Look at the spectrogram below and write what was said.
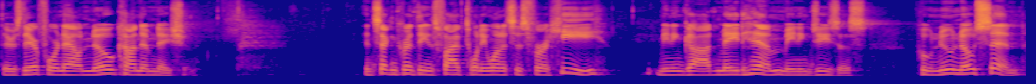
there's therefore now no condemnation. In 2 Corinthians 5:21 it says for he meaning God, made him, meaning Jesus, who knew no sin,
